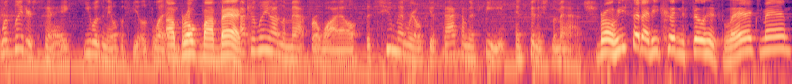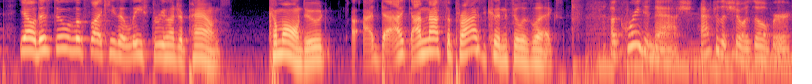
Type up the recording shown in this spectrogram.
would later say he wasn't able to feel his legs. I broke my back. After laying on the mat for a while, the two men were able to get back on their feet and finish the match. Bro, he said that he couldn't feel his legs, man. Yo, this dude looks like he's at least 300 pounds. Come on, dude. I, I, I'm not surprised he couldn't feel his legs. According to Nash, after the show is over,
